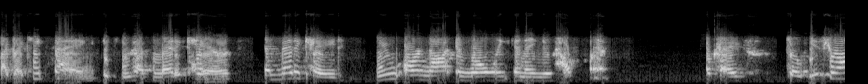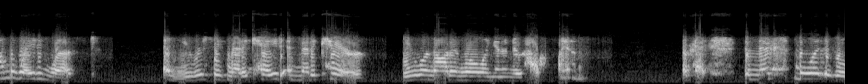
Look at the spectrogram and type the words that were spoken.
like I keep saying, if you have Medicare and Medicaid, you are not enrolling in a new health plan. Okay? So if you're on the waiting list and you receive Medicaid and Medicare, you are not enrolling in a new health plan. Okay. The next bullet is a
